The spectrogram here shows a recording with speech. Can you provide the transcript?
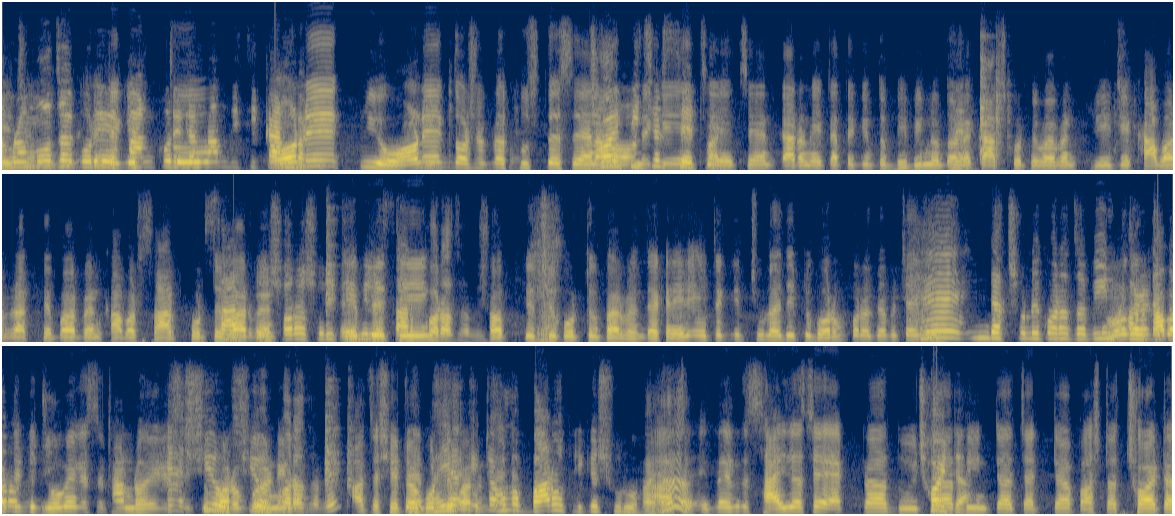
আমরা মজা করে পান করে এটার নাম কানবাটি অনেক প্রিয় অনেক দর্শকরা খুঁজতেছেন অনেকে চেয়েছেন কারণ এটাতে কিন্তু বিভিন্ন ধরনের হ্যাঁ। কাজ করতে পারবেন ফ্রিজে খাবার রাখতে পারবেন খাবার সার্ভ করতে পারবেন সরাসরি টেবিলে সার্ভ করা যাবে। সবকিছু করতে পারবেন। দেখেন এটা কি চুলা দিয়ে একটু গরম করা যাবে চাইলে? হ্যাঁ ইন্ডাকশনে করা যাবে মনে করেন খাবারটা একটু জমে গেছে ঠান্ডা হয়ে গেছে হ্যাঁ একটু গরম করে শিওর করা যাবে। আচ্ছা সেটাও করতে পারবেন এটা হলো 12 থেকে শুরু হয় হ্যাঁ? আচ্ছা এটা সাইজ আছে একটা দুইটা তিনটা চারটা পাঁচটা ছয়টা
